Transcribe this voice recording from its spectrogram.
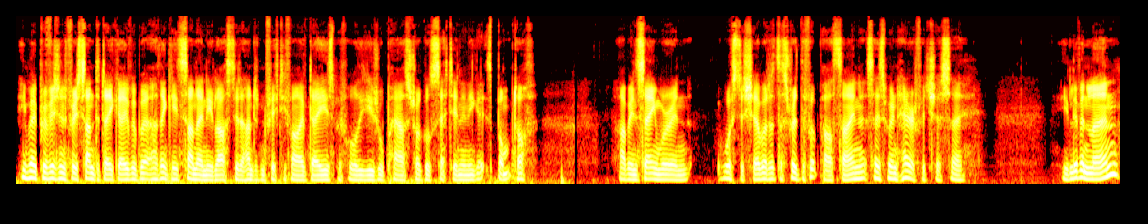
he made provisions for his son to take over, but I think his son only lasted 155 days before the usual power struggles set in and he gets bumped off. I've been saying we're in Worcestershire, but I just read the footpath sign and it says we're in Herefordshire, so you live and learn.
